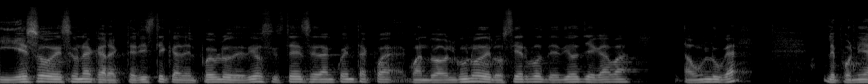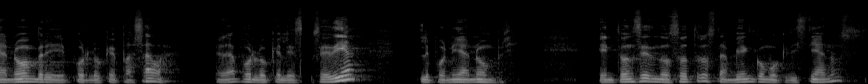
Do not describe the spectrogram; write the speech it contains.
Y eso es una característica del pueblo de Dios. Si ustedes se dan cuenta, cuando alguno de los siervos de Dios llegaba a un lugar, le ponía nombre por lo que pasaba, ¿verdad? Por lo que le sucedía, le ponía nombre. Entonces nosotros también como cristianos,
